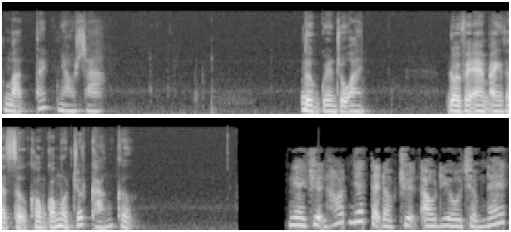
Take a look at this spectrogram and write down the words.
mà tách nhau ra. Đừng quên rủ anh. Đối với em anh thật sự không có một chút kháng cự. Nghe chuyện hot nhất tại đọc truyện audio.net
